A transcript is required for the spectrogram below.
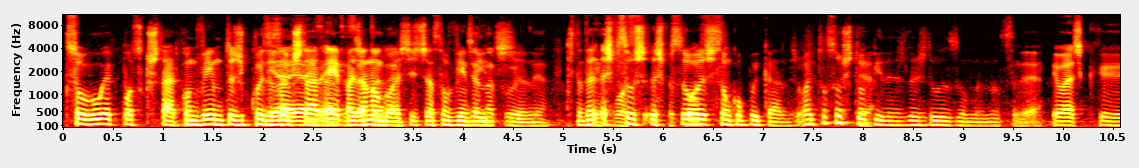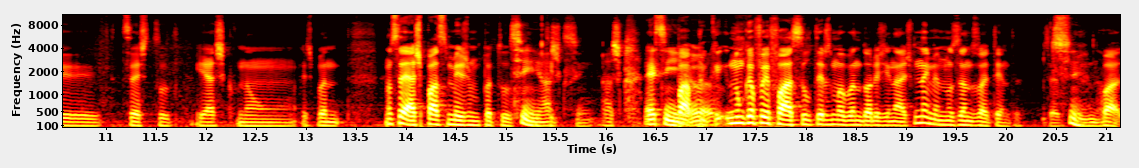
que só eu é que posso gostar. Quando vêm muitas coisas Yeah, a gostar, yeah, é pá, já não gosto, isto já são Já vendidos. curto, já. é. Portanto, Eu as posso- pessoas, as pessoas são complicadas. Ou então são estúpidas das duas, uma, não sei. É, eu acho que disseste tudo e acho que não. As bandas, não sei, há espaço mesmo para tudo. Sim, Tipo, acho que sim. Acho que, é assim, Pá, eu- porque nunca foi fácil teres uma banda de originais, nem mesmo nos anos 80. percebes? Sim. Pá,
